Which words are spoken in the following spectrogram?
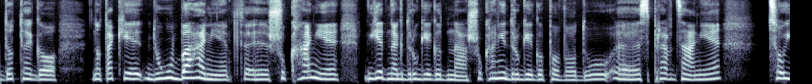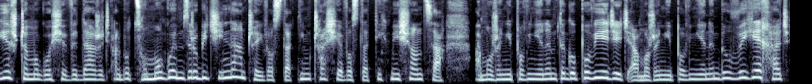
do tego no, takie dłubanie, szukanie jednak drugiego dna, szukanie drugiego powodu, e, sprawdzanie, co jeszcze mogło się wydarzyć, albo co mogłem zrobić inaczej w ostatnim czasie, w ostatnich miesiącach, a może nie powinienem tego powiedzieć, a może nie powinienem był wyjechać,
